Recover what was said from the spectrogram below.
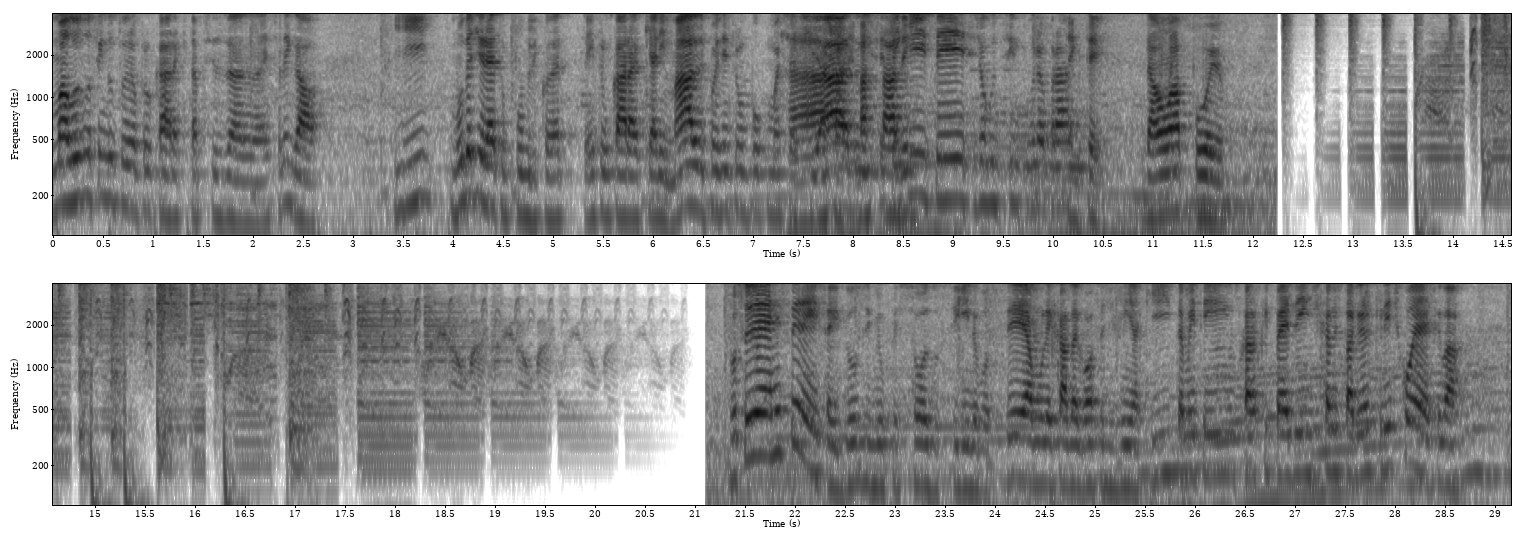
uma luz no fim do túnel pro cara que tá precisando, né? Isso é legal. E muda direto o público, né? Entra um cara que é animado, depois entra um pouco mais Ah, chateado. cara, e você embaçado, tem que ter esse jogo de cintura pra Tem que ter. dar um apoio. Você é referência aí, 12 mil pessoas seguindo você, a molecada gosta de vir aqui. Também tem os caras que pedem dica no Instagram que nem te conhece lá.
